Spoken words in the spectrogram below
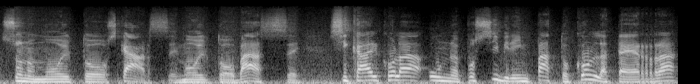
sono molto scarse, molto basse. Si calcola un possibile impatto con la Terra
